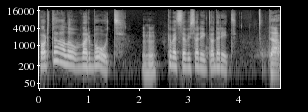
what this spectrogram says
portālu, varbūt. Mm -hmm. Kāpēc tev bija svarīgi to darīt? Tā,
